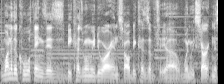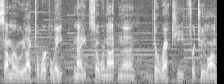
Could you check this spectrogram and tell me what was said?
One of the cool things is because when we do our install, because of uh, when we start in the summer, we like to work late nights so we're not in the direct heat for too long.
